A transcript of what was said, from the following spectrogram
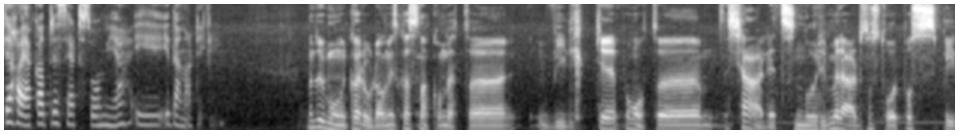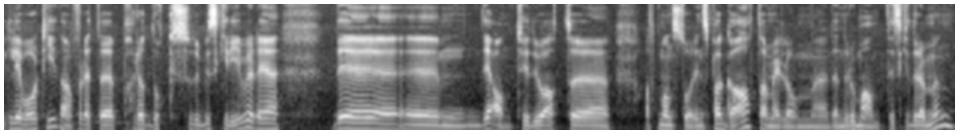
det har jeg ikke adressert så mye i, i denne artikkelen. Men du Monica Roland, vi skal snakke om dette. Hvilke på en måte kjærlighetsnormer er det som står på spill i vår tid? Da? For dette paradokset du beskriver, det, det, eh, det antyder jo at, eh, at, man står i en spagat da, mellom eh, den romantiske drømmen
